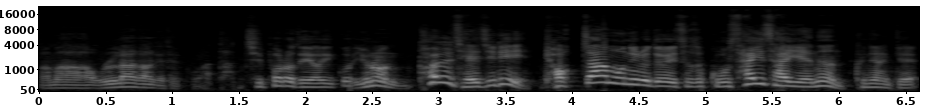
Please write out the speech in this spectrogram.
아마 올라가게 될 것 같아. 지퍼로 되어 있고 이런 털 재질이 격자 무늬로 되어 있어서 그 사이사이에는 그냥 이렇게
